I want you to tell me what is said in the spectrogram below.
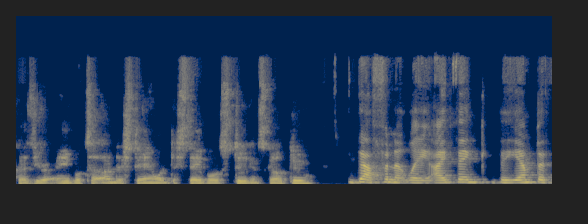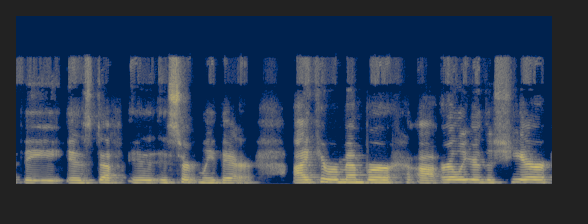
because you're able to understand what disabled students go through? Definitely. I think the empathy is def is, certainly there. I can remember uh, earlier this year,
